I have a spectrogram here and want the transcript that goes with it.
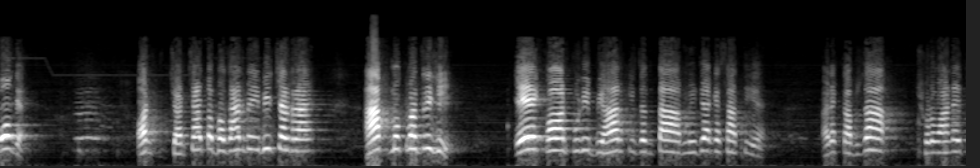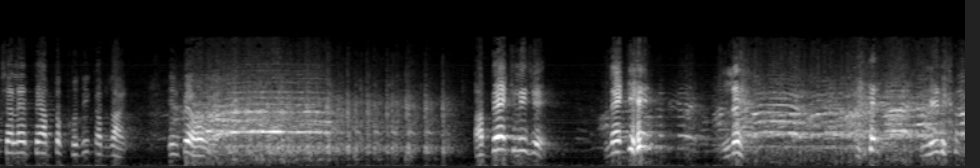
हो गया। और चर्चा तो बाज़ार में भी चल रहा है। आप मुख्यमंत्री जी, एक और पूरी बिहार की जनता मीडिया के साथ ही। है अरे कब्जा छुड़वाने चले थे, अब तो खुद ही कब्जा इन पे हो गया अब देख लीजिए लेकिन ले, मीडिया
